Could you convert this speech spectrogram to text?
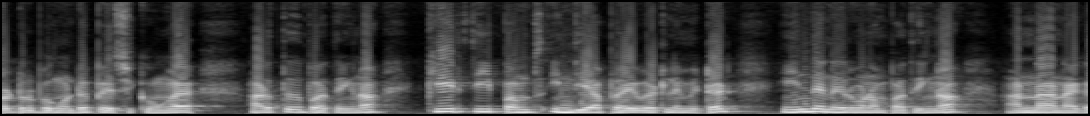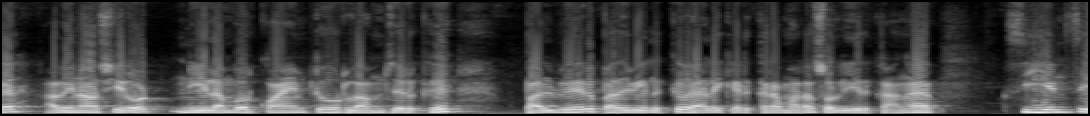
தொடர்பு கொண்டு பேசிக்கோங்க. அடுத்தது பார்த்தீங்கன்னா Keerthi pumps India private limited. இந்த நிறுவனம் பார்த்தீங்கன்னா அண்ணா நகர் அவினாசி ரோட் நீலம்பூர் கோயம்புத்தூரில் அமைஞ்சிருக்கு பல்வேறு பதவிகளுக்கு வேலைக்கு எடுக்கிற மாதிரி சொல்லியிருக்காங்க. சிஎன்சி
